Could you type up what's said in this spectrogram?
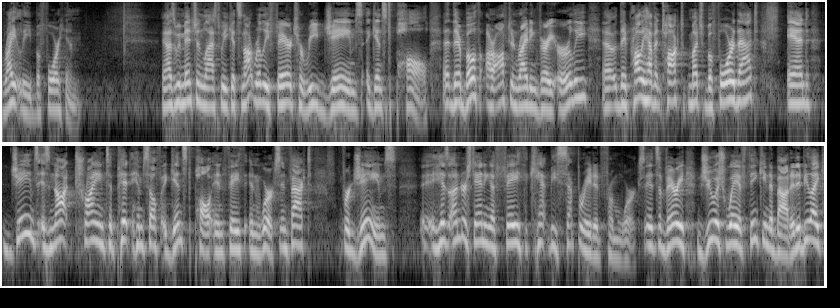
rightly before Him. And as we mentioned last week, it's not really fair to read James against Paul. Uh, they're both are often writing very early. Uh, they probably haven't talked much before that. And James is not trying to pit himself against Paul in faith and works. In fact, for James, his understanding of faith can't be separated from works. It's a very Jewish way of thinking about it. It'd be like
